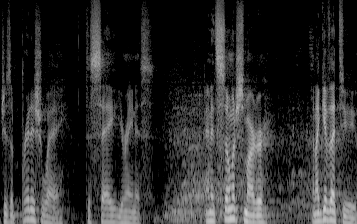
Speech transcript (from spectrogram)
which is a British way to say Uranus. and it's so much smarter, and I give that to you.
